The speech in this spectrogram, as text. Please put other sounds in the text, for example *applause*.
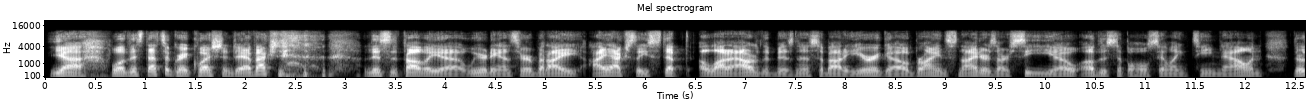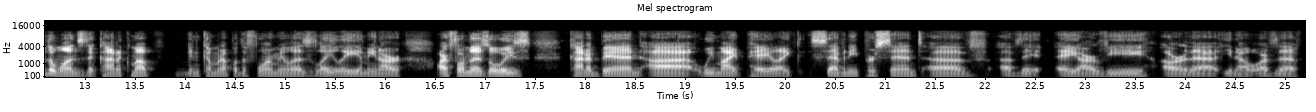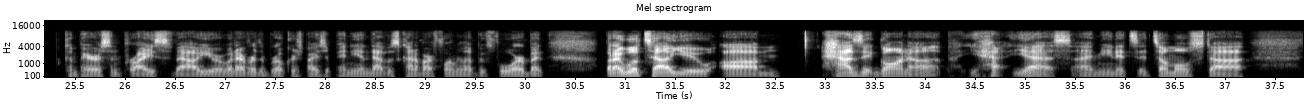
Yeah, well, this that's a great question, Jay. I've actually *laughs* this is probably a weird answer, but I I actually stepped a lot out of the business about a year ago. Brian Snyder is our CEO of the Simple Wholesaling team now, and they're the ones that kind of come up been coming up with the formulas lately. I mean, our our formula has always kind of been uh we might pay like 70% of of the ARV or the, you know, or of the comparison price value or whatever the broker's price opinion that was kind of our formula before but but i will tell you um has it gone up? Yeah yes. I mean it's it's almost uh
